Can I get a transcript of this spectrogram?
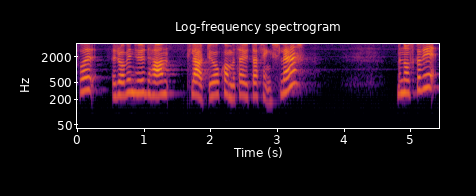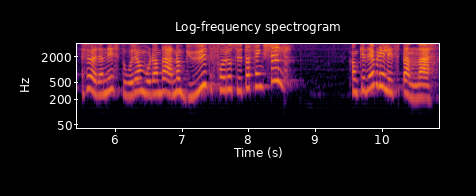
For Robin Hood han klarte jo å komme seg ut av fengselet. Men nå skal vi høre en historie om hvordan det er når Gud får oss ut av fengsel. Kan ikke det bli litt spennende?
